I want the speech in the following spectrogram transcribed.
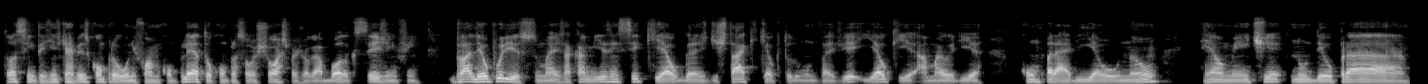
Então, assim, tem gente que às vezes compra o uniforme completo ou compra só o short para jogar bola, que seja, enfim. Valeu por isso, mas a camisa em si, que é o grande destaque, que é o que todo mundo vai ver, e é o que a maioria compraria ou não, realmente não deu para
